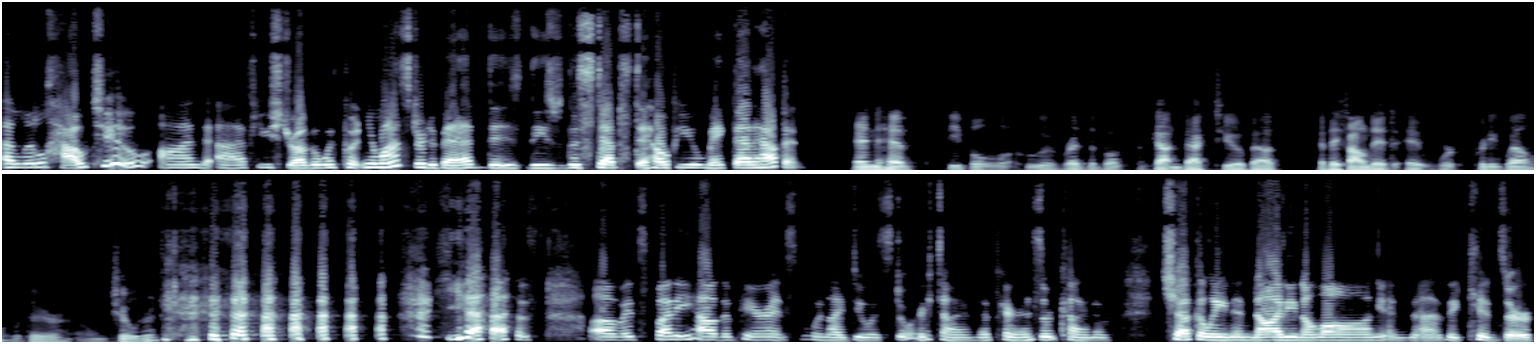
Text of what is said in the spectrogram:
a little how to on uh, if you struggle with putting your monster to bed. These these are the steps to help you make that happen. And have people who have read the book gotten back to you about have they found it it worked pretty well with their own children? yes. Um, it's funny how the parents, when I do a story time, the parents are kind of chuckling and nodding along, and uh, the kids are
